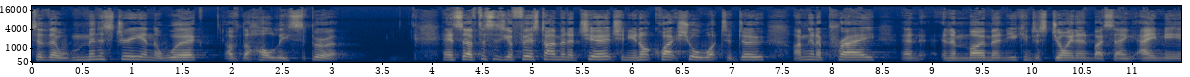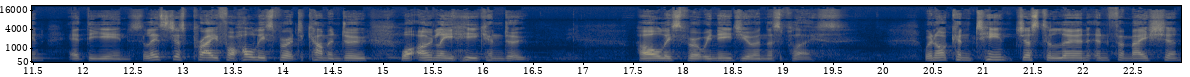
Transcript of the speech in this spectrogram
to the ministry and the work of the Holy Spirit. And so, if this is your first time in a church and you're not quite sure what to do, I'm going to pray and in a moment. You can just join in by saying Amen at the end. So, let's just pray for Holy Spirit to come and do what only He can do. Holy Spirit, we need you in this place. We're not content just to learn information,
